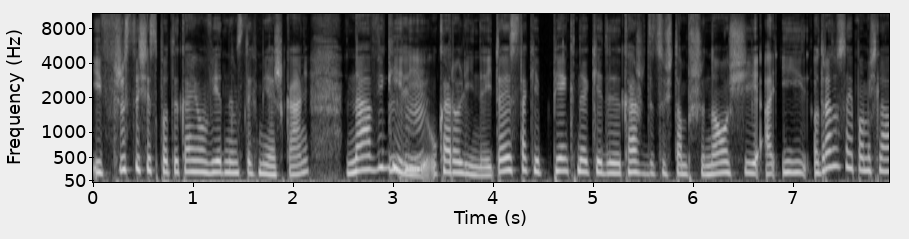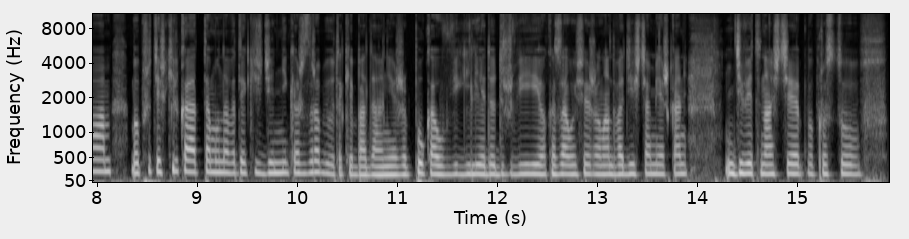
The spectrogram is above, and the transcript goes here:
i wszyscy się spotykają w jednym z tych mieszkań na Wigilii mhm. u Karoliny. I to jest takie piękne, kiedy każdy coś tam przynosi. A i od razu sobie pomyślałam, bo przecież kilka lat temu nawet jakiś dziennikarz zrobił takie badanie, że pukał w Wigilię do drzwi i okazało się, że ona 20 mieszkań, 19 po prostu... Pff,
